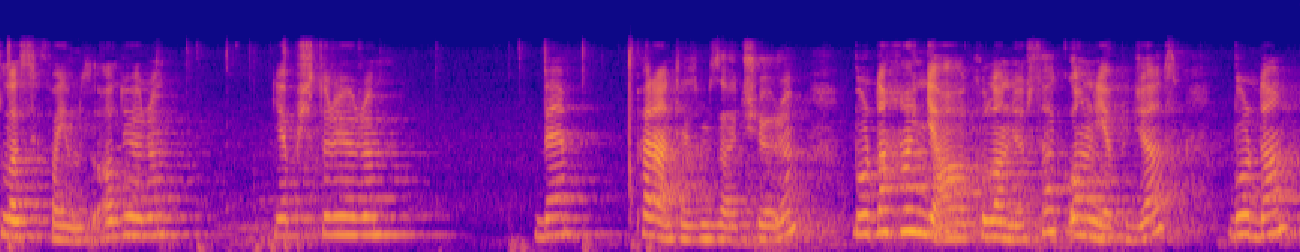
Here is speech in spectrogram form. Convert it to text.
classify'ımızı alıyorum. Yapıştırıyorum ve parantezimizi açıyorum. Burada hangi ağ kullanıyorsak onu yapacağız. Buradan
